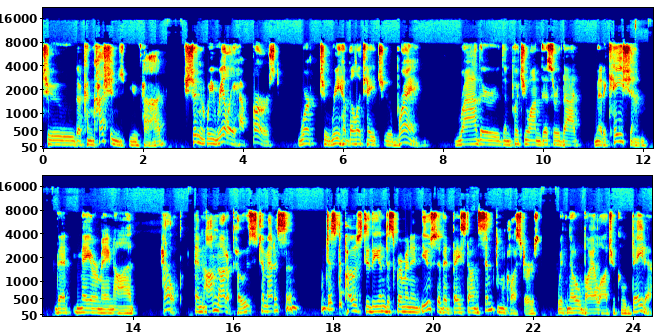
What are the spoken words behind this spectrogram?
to the concussions you've had, shouldn't we really have first worked to rehabilitate your brain rather than put you on this or that medication that may or may not help. And I'm not opposed to medicine. I'm just opposed to the indiscriminate use of it based on symptom clusters with no biological data.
